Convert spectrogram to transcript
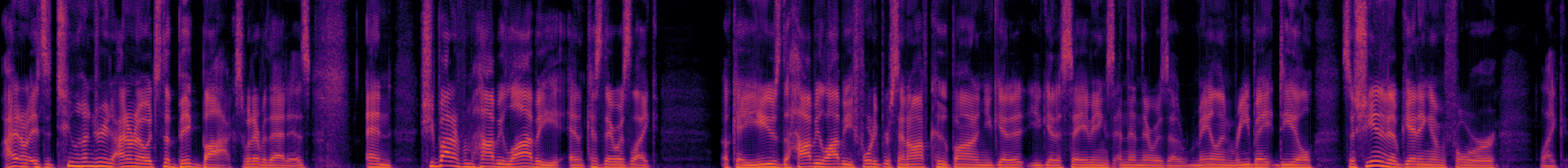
I don't. know, a two hundred. I don't know. It's the big box, whatever that is. and she bought them from Hobby Lobby, and because there was like, okay, you use the Hobby Lobby forty percent off coupon, and you get it, you get a savings, and then there was a mail-in rebate deal. So she ended up getting them for like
